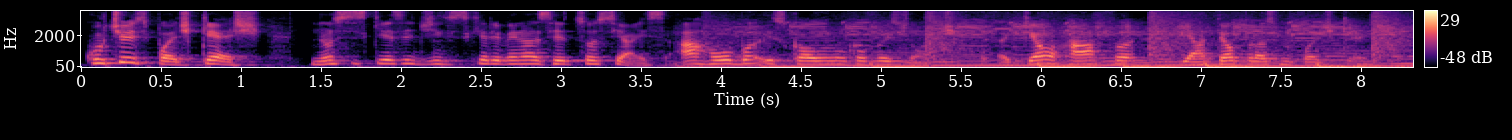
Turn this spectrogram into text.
Curtiu esse podcast? Não se esqueça de se inscrever nas redes sociais. Arroba Escola Nunca Foi Sorte. Aqui é o Rafa e até o próximo podcast.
